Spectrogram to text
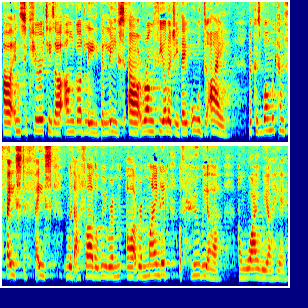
our insecurities, our ungodly beliefs, our wrong theology, they all die because when we come face to face with our Father, we are reminded of who we are and why we are here.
